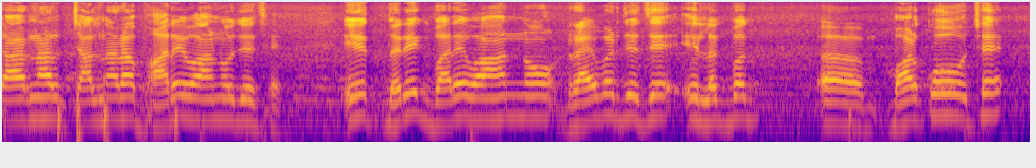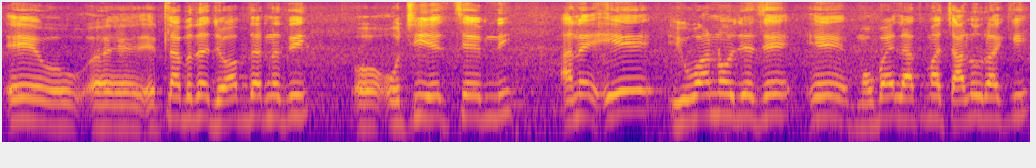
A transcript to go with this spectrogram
ચાલનાર ચાલનારા ભારે વાહનો જે છે, એ દરેક ભારે વાહનનો ડ્રાઈવર જે છે, એ લગભગ બાળકો છે, એ એટલા બધા જવાબદાર નથી. ઓછી એજ છે એમની. અને એ યુવાનો જે છે, એ મોબાઈલ હાથમાં ચાલુ રાખી,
